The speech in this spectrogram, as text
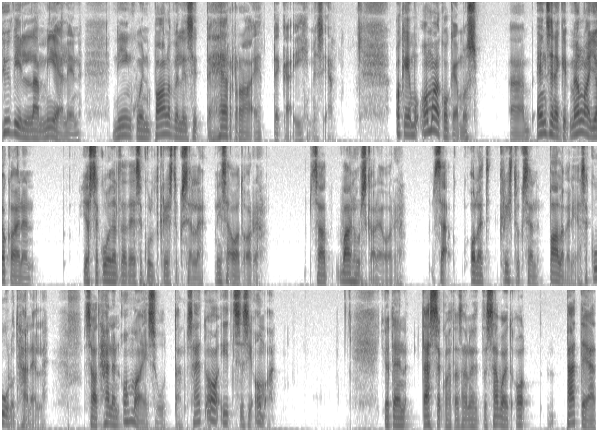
hyvillä mielin, niin kuin palvelisitte Herraa ettekä ihmisiä. Okei, mun oma kokemus. Äh, ensinnäkin me ollaan jokainen jos sä kuuntelet tätä ja sä kuulut Kristukselle, niin sä oot orja. Sä oot vanhurskauden orja. Sä olet Kristuksen palvelija, sä kuulut hänelle. Sä oot hänen omaisuutta. Sä et ole itsesi oma. Joten tässä kohtaa sanoisin, että sä voit päteä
